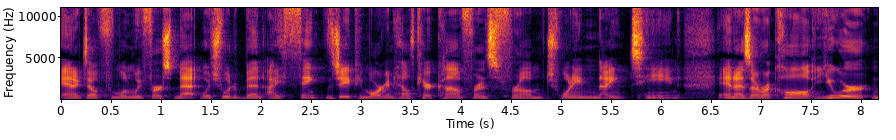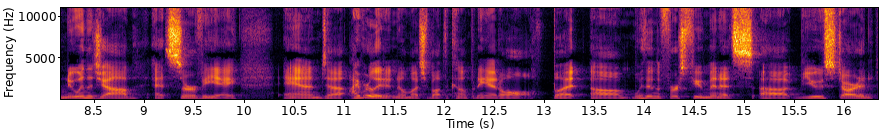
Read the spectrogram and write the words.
anecdote from when we first met, which would have been, I think, the JP Morgan Healthcare Conference from 2019. And as I recall, you were new in the job at Servier, and uh, I really didn't know much about the company at all. But um, within the first few minutes, uh, you started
